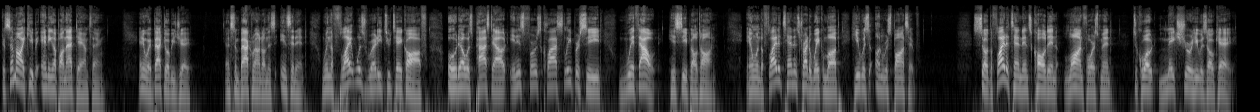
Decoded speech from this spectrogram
Because somehow I keep ending up on that damn thing. Anyway, back to OBJ and some background on this incident. When the flight was ready to take off, Odell was passed out in his first class sleeper seat without his seatbelt on. And when the flight attendants tried to wake him up, he was unresponsive. So the flight attendants called in law enforcement to quote, make sure he was okay.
